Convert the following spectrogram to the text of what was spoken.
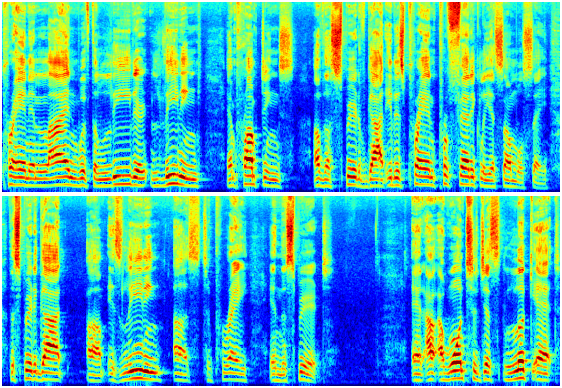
praying in line with the leader, leading and promptings of the Spirit of God. It is praying prophetically, as some will say. The Spirit of God um, is leading us to pray in the Spirit. And I, I want to just look at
